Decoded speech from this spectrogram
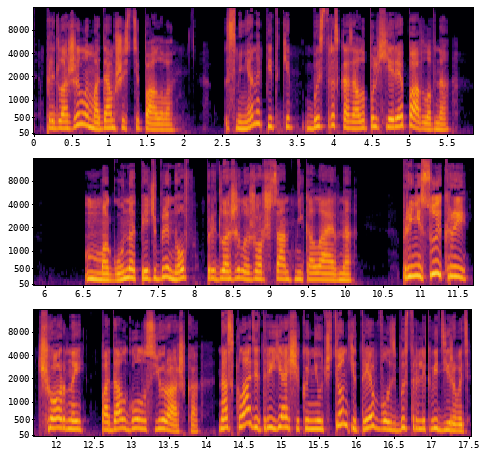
— предложила мадам Шестипалова. «С меня напитки», — быстро сказала Пульхерия Павловна. «Могу напечь блинов», — предложила Жорж Сант-Николаевна. «Принесу икры, черный», — подал голос Юрашка. «На складе три ящика неучтенки требовалось быстро ликвидировать.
